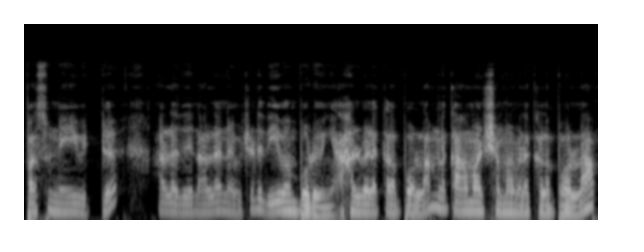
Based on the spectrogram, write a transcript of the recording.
பசு நெய் விட்டு அல்லது நல்லெண்ணெய் விட்டுட்டு தீபம் போடுவீங்க. அகல் விளக்கில் போடலாம் இல்லை காமாட்சி அம்மா விளக்கில் போடலாம்.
